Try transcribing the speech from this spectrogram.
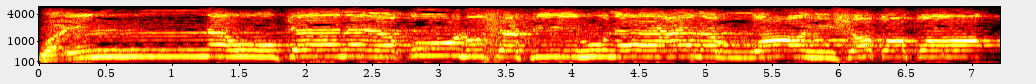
وإنه كان يقول سفيهنا على الله شططا.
